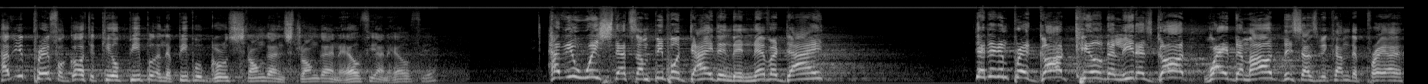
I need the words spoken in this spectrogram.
Have you prayed for God to kill people and the people grow stronger and stronger and healthier and healthier? Have you wished that some people died and they never died? They didn't pray, God, kill the leaders, God, wipe them out. This has become the prayer,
